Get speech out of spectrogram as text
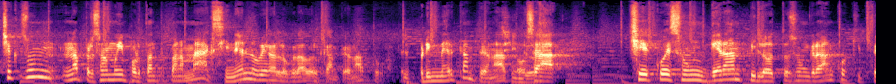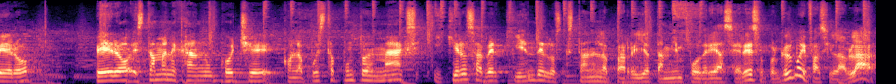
Checo es una persona muy importante para Max. Sin él no hubiera logrado el campeonato, el primer campeonato. O sea, Checo es un gran piloto, es un gran coequipero, pero está manejando un coche con la puesta a punto de Max y quiero saber quién de los que están en la parrilla también podría hacer eso, porque es muy fácil hablar,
